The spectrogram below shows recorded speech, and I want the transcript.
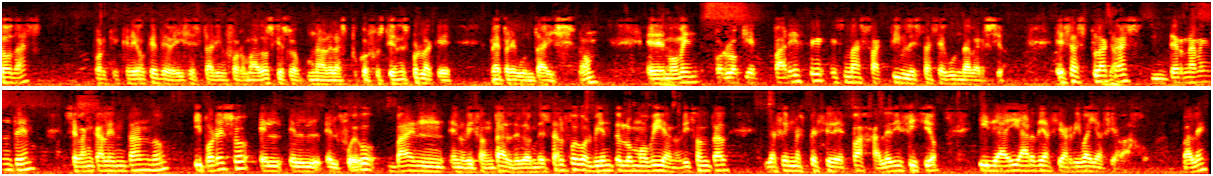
todas, porque creo que debéis estar informados, que es una de las cuestiones por la que me preguntáis, ¿no? En el momento, por lo que parece, es más factible esta segunda versión. Esas placas internamente se van calentando y por eso el, el, fuego va en, en, horizontal. De donde está el fuego, el viento lo movía en horizontal y hace una especie de faja al edificio y de ahí arde hacia arriba y hacia abajo, ¿vale?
